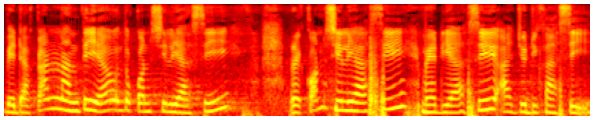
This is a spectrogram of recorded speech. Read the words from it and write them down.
Bedakan nanti ya untuk konsiliasi rekonsiliasi mediasi adjudikasi.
